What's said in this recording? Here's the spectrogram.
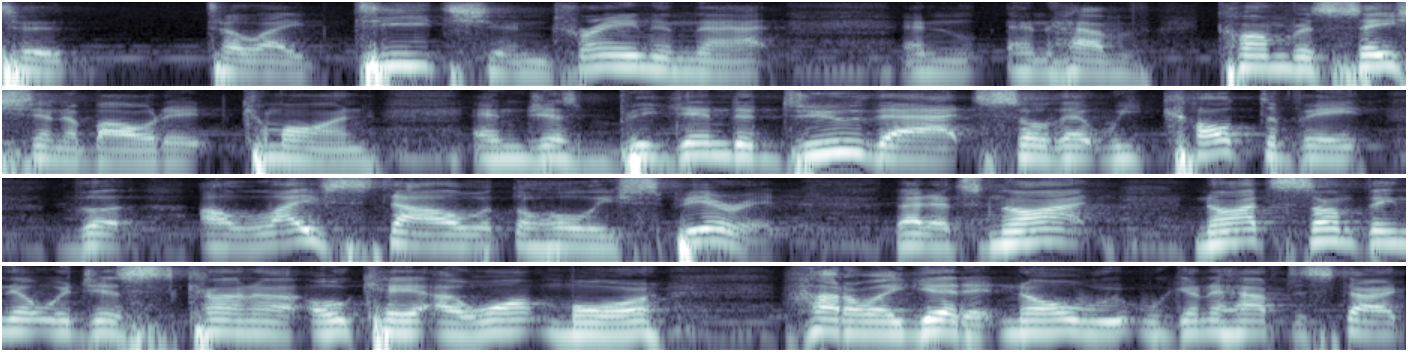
to to like teach and train in that and and have conversation about it. Come on, and just begin to do that so that we cultivate the a lifestyle with the Holy Spirit. That it's not not something that we're just kind of okay. I want more. How do I get it? No, we're going to have to start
